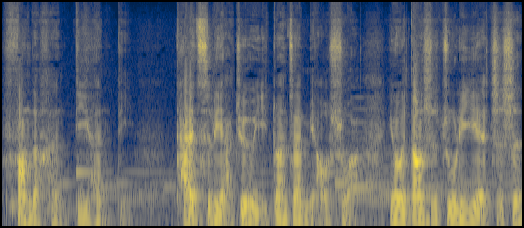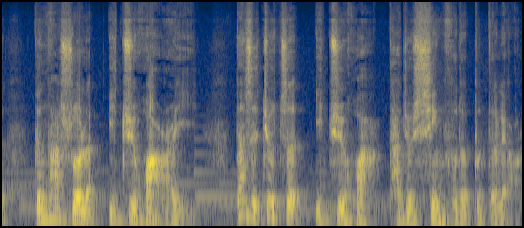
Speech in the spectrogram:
放得很低很低。台词里啊就有一段在描述啊，因为当时朱丽叶只是跟他说了一句话而已，但是就这一句话，他就幸福的不得了了。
